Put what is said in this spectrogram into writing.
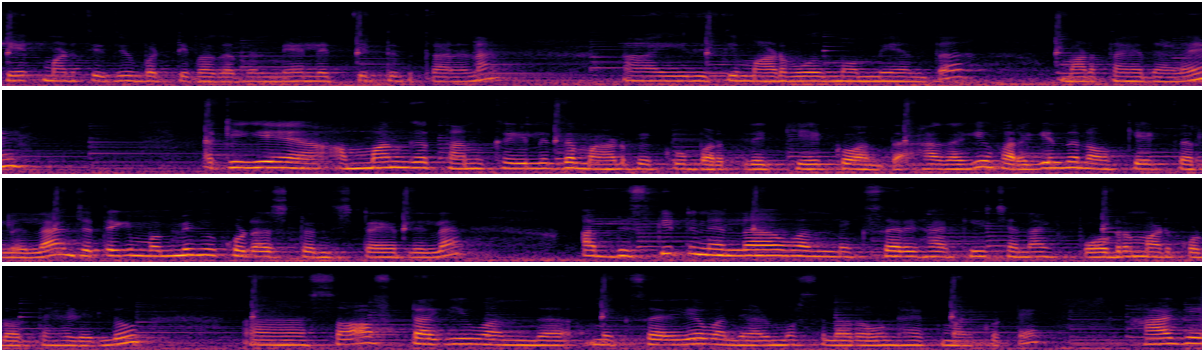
ಕೇಕ್ ಮಾಡ್ತಿದ್ವಿ ಬಟ್ ಇವಾಗ ಅದನ್ನ ಮೇಲೆ ಎತ್ತಿಟ್ಟಿದ ಕಾರಣ ಈ ರೀತಿ ಮಾಡ್ಬೋದು ಮಮ್ಮಿ ಅಂತ ಮಾಡ್ತಾ ಇದ್ದಾಳೆ. ಆಕೆಗೆ ಅಮ್ಮನಿಗೆ ತನ್ನ ಕೈಲಿಂದ ಮಾಡಬೇಕು, ಬರ್ತ್ಡೇ ಕೇಕು ಅಂತ. ಹಾಗಾಗಿ ಹೊರಗಿಂದ ನಾವು ಕೇಕ್ ತರಲಿಲ್ಲ. ಜೊತೆಗೆ ಮಮ್ಮಿಗೂ ಕೂಡ ಅಷ್ಟೊಂದು ಇಷ್ಟ ಇರಲಿಲ್ಲ. ಆ ಬಿಸ್ಕಿಟ್ನೆಲ್ಲ ಒಂದು ಮಿಕ್ಸರಿಗೆ ಹಾಕಿ ಚೆನ್ನಾಗಿ ಪೌಡ್ರ್ ಮಾಡಿಕೊಡು ಅಂತ ಹೇಳಿದ್ಲು. ಸಾಫ್ಟಾಗಿ ಒಂದು ಮಿಕ್ಸರಿಗೆ ಒಂದು ಎರಡು ಮೂರು ಸಲ ರೌಂಡ್ ಹ್ಯಾಕ್ ಮಾಡಿಕೊಟ್ಟೆ. ಹಾಗೆ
